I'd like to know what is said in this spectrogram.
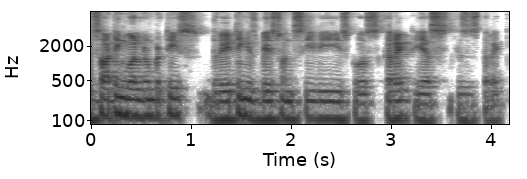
Sorting vulnerabilities, the rating is based on CVE scores, correct? Yes, this is correct.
